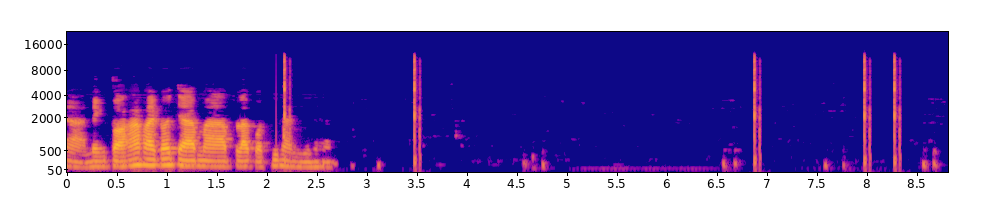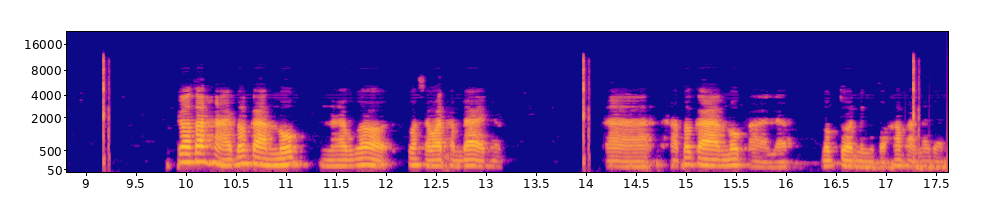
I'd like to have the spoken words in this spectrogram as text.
อ่าหนึ่งต่อห้าพันก็จะมาปรากฏที่หน้านี้นะครับก็ถ้าหากต้องการลบ นะครับ ก็ก็สามารถทำได้นะครับ อ่า หากต้องการลบอ่าแล้ว ลบตัวหนึ่งต่อห้าพันแล้วกัน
